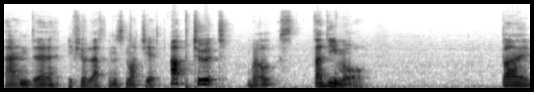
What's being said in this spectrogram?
and uh, if your Latin's not yet up to it, well, study more. Bye.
